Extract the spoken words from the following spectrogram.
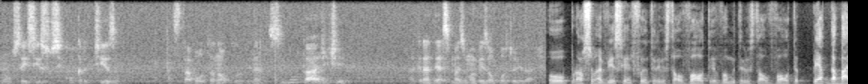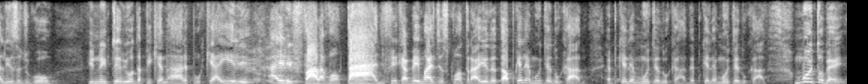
não sei se isso se concretiza, está voltando ao clube. Né? Se voltar, a gente agradece mais uma vez a oportunidade. A próxima vez que a gente for entrevistar o Walter, vamos entrevistar o Walter perto da baliza de gol e no interior da pequena área, porque aí ele, aí ele fala à vontade, fica bem mais descontraído e tal, porque ele é muito educado. É porque ele é muito educado, é porque ele é muito educado. Muito bem.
